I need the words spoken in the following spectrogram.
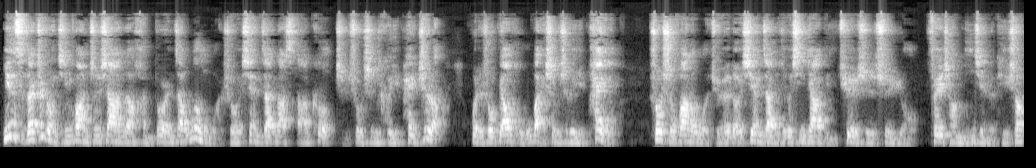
因此，在这种情况之下呢，很多人在问我说，现在纳斯达克指数是不是可以配置了？或者说标普五百是不是可以配了？说实话呢，我觉得现在的这个性价比确实是有非常明显的提升。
